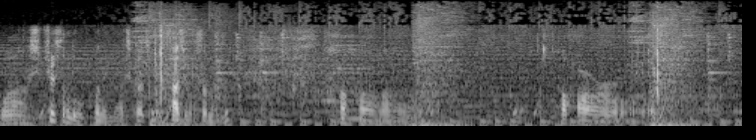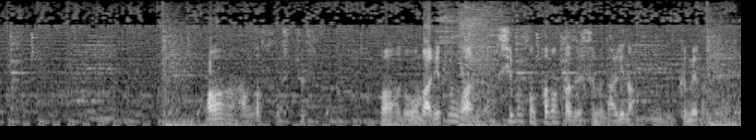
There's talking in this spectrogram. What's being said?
와, 17성도 못 보냈네, 아직까지? 40억 썼는데? 허허. 허허. 아, 안 갔어, 17성. 와, 너무 많이 드는 거 아니야? 15성 파방까지 했으면 난리 나는 금액 아니야?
